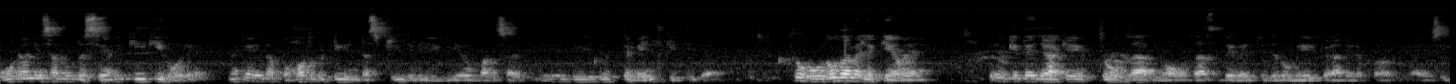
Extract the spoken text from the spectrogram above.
ਉਹਨਾਂ ਨੇ ਸਾਨੂੰ ਦੱਸਿਆ ਵੀ ਕੀ ਕੀ ਹੋ ਰਿਹਾ। ਮੈਂ ਕਿਹਾ ਇਹ ਤਾਂ ਬਹੁਤ ਵੱਡੀ ਇੰਡਸਟਰੀ ਜਿਹੜੀ ਹੈਗੀ ਹੈ ਉਹ ਬਣ ਸਕਦੀ ਹੈ ਜੇ ਇਹਦੇ ਉੱਤੇ ਮਿਹਨਤ ਕੀਤੀ ਜਾਏ। ਸੋ ਉਦੋਂ ਦਾ ਮੈਂ ਲੱਗਿਆ ਹੋਇਆ। ਫਿਰ ਕਿਤੇ ਜਾ ਕੇ 2009-10 ਦੇ ਵਿੱਚ ਜਦੋਂ ਮੇਲ ਕਰਾ ਦੇ ਰੱਪਾ ਆਏ ਸੀ।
